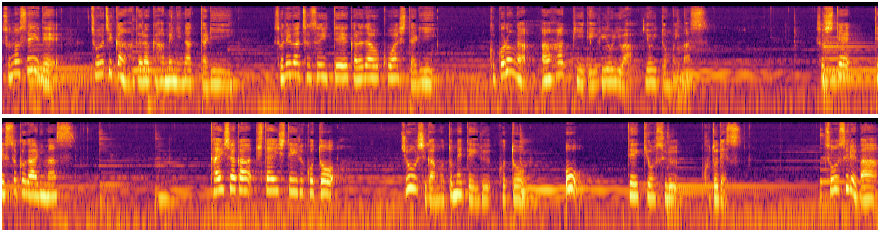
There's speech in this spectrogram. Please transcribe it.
そのせいで長時間働く羽目になったりそれが続いて体を壊したり心がアンハッピーでいるよりは良いと思います。そして鉄則があります。会社が期待していること上司が求めていることを提供することです。そうすれば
